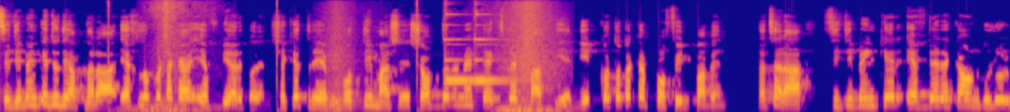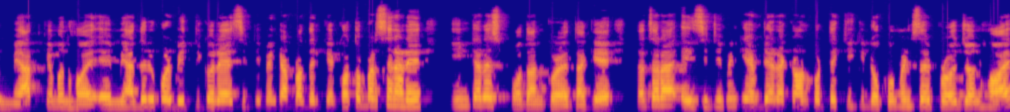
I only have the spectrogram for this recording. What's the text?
সিটি ব্যাংকে যদি আপনারা এক লক্ষ টাকা এফডিআর করেন, সেক্ষেত্রে প্রতি মাসে সব ধরনের ট্যাক্স রেট বাদ দিয়ে নিট কত টাকা প্রফিট পাবেন? তাছাড়া সিটি ব্যাংকের এফডিআর অ্যাকাউন্টগুলোর মেয়াদ কেমন হয়? এই মেয়াদের উপর ভিত্তি করে সিটি ব্যাংক আপনাদেরকে কত পার্সেন্ট হারে ইন্টারেস্ট প্রদান করে থাকে? তাছাড়া এই সিটি ব্যাংকে এফডিআর অ্যাকাউন্ট করতে কি কি ডকুমেন্টস এর প্রয়োজন হয়?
